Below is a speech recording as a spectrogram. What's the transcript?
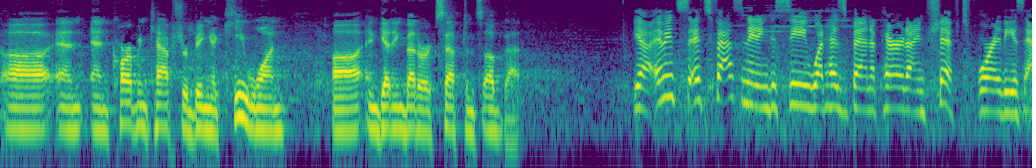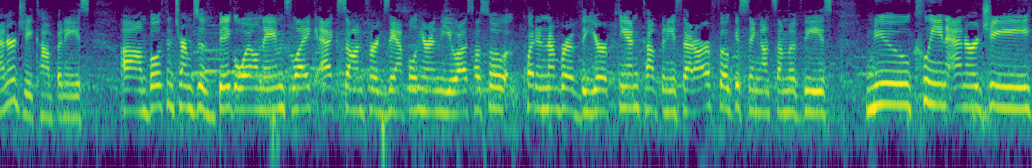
uh, and and carbon capture being a key one, uh, and getting better acceptance of that. Yeah, I mean, it's, it's fascinating to see what has been a paradigm shift for these energy companies, um, both in terms of big oil names like Exxon, for example, here in the U.S., also quite a number of the European companies that are focusing on some of these new clean energy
